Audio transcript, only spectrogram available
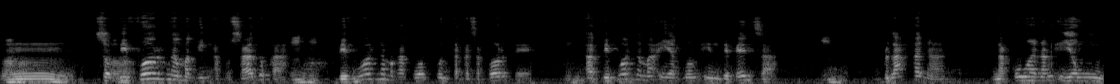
Mm. So Aha. before na maging akusado ka, Mhm, before na makapunta ka sa korte, mhm, at before na maiyak mong in depensa, mhm, block ka na, nakuha ng iyong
